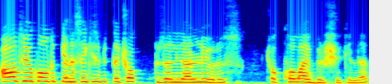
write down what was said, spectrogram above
6 yük olduk gene 8 bitle çok güzel ilerliyoruz. Çok kolay bir şekilde.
